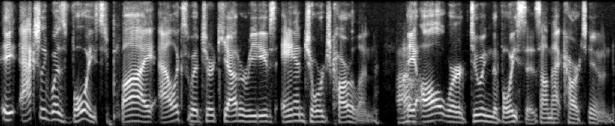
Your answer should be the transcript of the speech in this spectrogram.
it actually was voiced by Alex Winter, Keanu Reeves, and George Carlin. Wow. They all were doing the voices on that cartoon,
